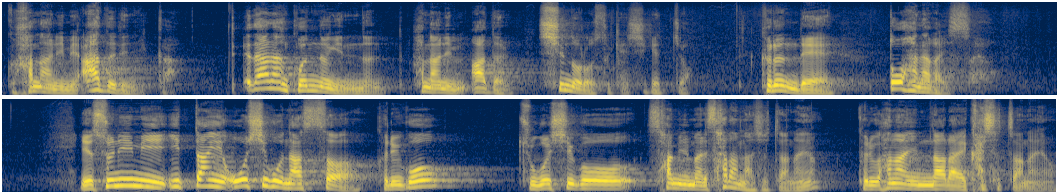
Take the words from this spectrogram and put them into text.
그 하나님의 아들이니까 대단한 권능 있는 하나님 아들 신으로서 계시겠죠. 그런데 또 하나가 있어요. 예수님이 이 땅에 오시고 나서 그리고 죽으시고 3일 만에 살아나셨잖아요. 그리고 하나님 나라에 가셨잖아요.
